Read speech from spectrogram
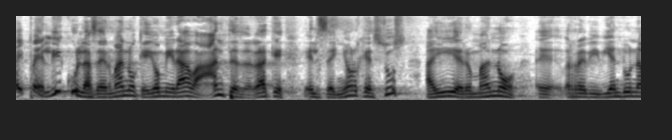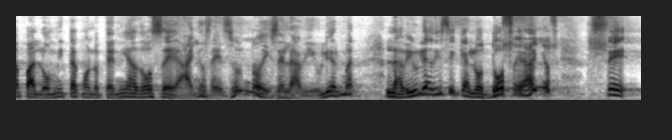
Hay películas, hermano, que yo miraba antes, ¿verdad? Que el Señor Jesús, ahí, hermano, eh, reviviendo una palomita cuando tenía 12 años. Eso no dice la Biblia, hermano. La Biblia dice que a los 12 años se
